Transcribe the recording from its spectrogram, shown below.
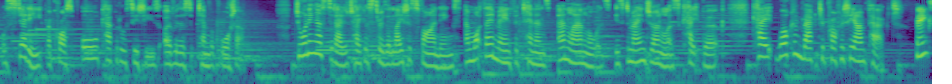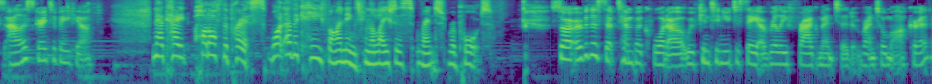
or steady across all capital cities over the September quarter. Joining us today to take us through the latest findings and what they mean for tenants and landlords is Domain journalist Kate Burke. Kate, welcome back to Property Unpacked. Thanks, Alice. Great to be here. Now, Kate, hot off the press, what are the key findings from the latest rent report? So, over the September quarter, we've continued to see a really fragmented rental market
